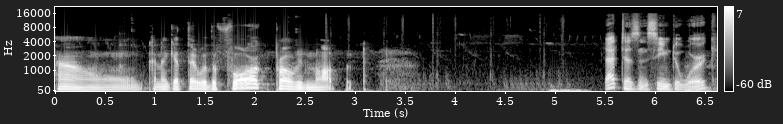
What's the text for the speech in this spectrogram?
how? Can I get there with a fork? Probably not. But That doesn't seem to work.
